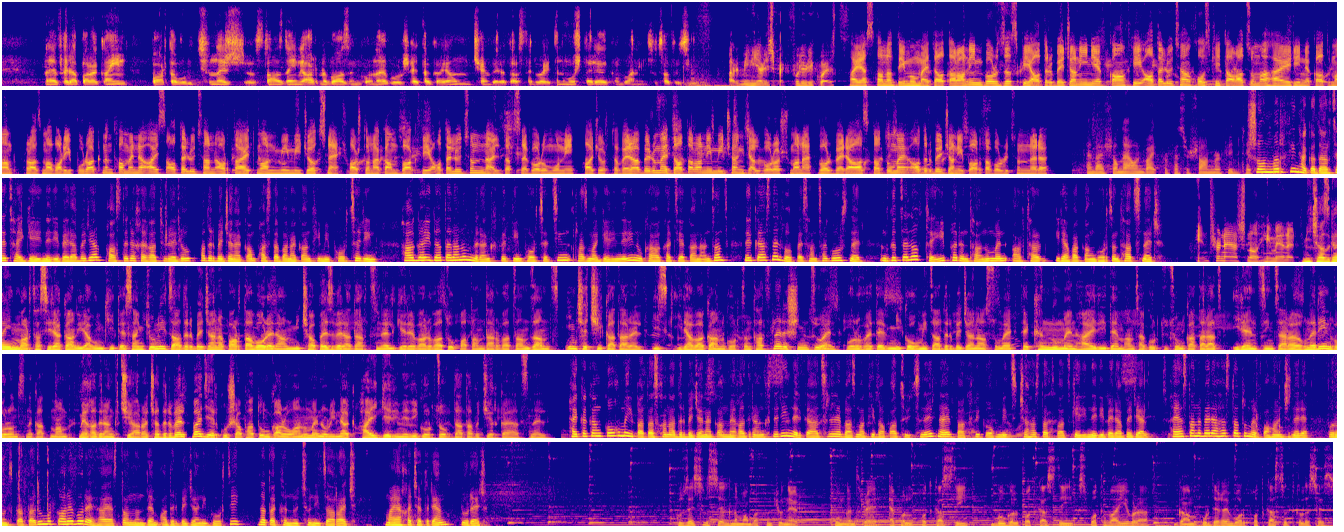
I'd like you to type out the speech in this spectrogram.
նաեւ հրաապարակային պարտավորություններ ստանձնային առնվազն գոնե, որ հետագայում չեն վերադարձնելու այդ նմուշները կմբանին ցուցադրություն։ Armenia respectfully requests Հայաստանը դիմում է դատարանին, որ զսպի Ադրբեջանին եւ կանխի ատելության խոսքի տարածումը հայերի նկատմամբ։ Ռազմավարի պուրակն ընդամենը այս ատելության արտահայտման մի միջոցն է։ Պաշտոնական Բաքվի ատելությունն այլ դրսևորում ունի։ Հաջորդը վերաբերում է դատարանի միջանկյալ որոշմանը, որ վերահաստատում է Ադրբեջանի պարտավորությունները and I shall now invite Professor Sean Murphy to take Sean Murphy-ն հակադարձեց հայգերիների վերաբերյալ փաստերը խեղաթյուրելու ադրբեջանական փաստաբանական թիմի փորձերին։ Հագայի դատարանում նրանք կրկին փորձեցին ռազմագերիներին ու քաղաքացիական անձանց ներկայացնել որպես հանցագործներ, ընդգծելով, թե իբր ընթանում են արդար իրավական գործընթացներ։ Միջազգային մարդասիրական իրավունքի տեսանկյունից Ադրբեջանը պարտավոր էր անմիջապես վերադարձնել գերեվարված ու պատանդարված անձանց, ինչը չի կատարել, իսկ իրավական գործընթացները շինծու են, որովհետև մի կողմից Ադրբեջանը ասում է, թե քննում են հայերի դեմ հանցագործություն կատարած իրենց զինծառայողներին, որոնց նկատմամբ մեղադրանք չի առաջադրվել, բայց երկու շաբաթում կարողանում են օրինակ հայ գերիների գործով դատավճիռ կայացնել։ Հայկական կողմը ի պատասխան ադրբեջանական մեղադրանքների ներկայացրել է բազմաթիվ ապացույցներ նաև Բաքվի կողմից չհաստատված գերիների վերաբերյալ։ Հայաստանը վերահաստատում է պահանջները, որոնց կատարումը կարևոր է Հայաստանն ընդդեմ Ադրբեջանի գործի դատաքննությունից առաջ։ Մայա Խաչատրյան, լուրեր։ Կուզես լսել նման պատմություններ, կընտրե Apple Podcast-ի, Google Podcast-ի, Spotify-ի վրա, կամ որտեղեն որ podcast-ը դուք լսես։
